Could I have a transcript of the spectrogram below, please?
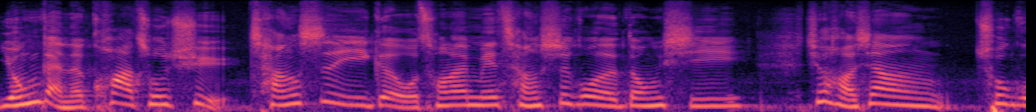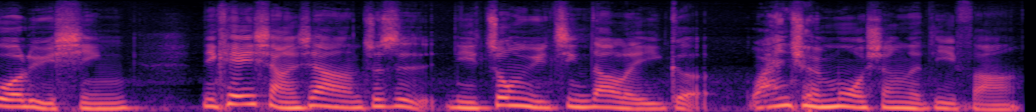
勇敢的跨出去，尝试一个我从来没尝试过的东西，就好像出国旅行，你可以想象，就是你终于进到了一个完全陌生的地方。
